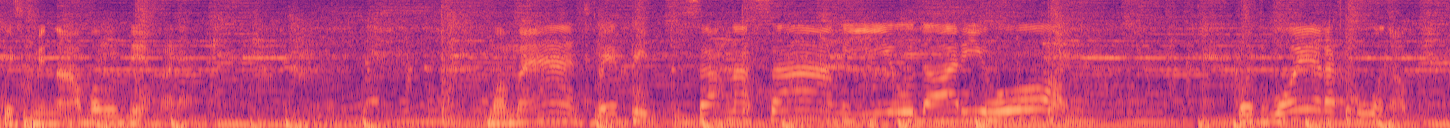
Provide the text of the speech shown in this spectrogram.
Кузьміна Володимира. Момент, вихід сам на сам і удар і гол. Подвоє рахунок.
